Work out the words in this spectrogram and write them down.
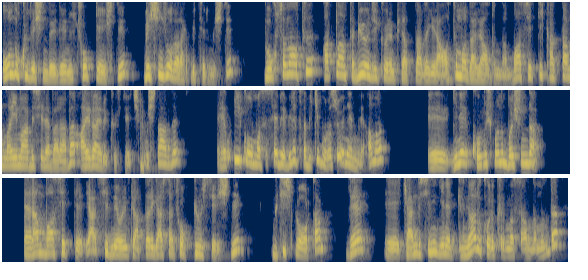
19 yaşındaydı henüz, çok gençti. 5. olarak bitirmişti. 96 Atlanta bir önceki olimpiyatlarda yine altın madalya aldığından bahsettik. Hatta Naim abisiyle beraber ayrı ayrı kürsüye çıkmışlardı. E, ilk olması sebebiyle tabii ki burası önemli. Ama e, yine konuşmanın başında Eren bahsetti. Yani Sydney Olimpiyatları gerçekten çok gösterişli, müthiş bir ortam ve e, kendisinin yine dünya rekoru kırması anlamında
